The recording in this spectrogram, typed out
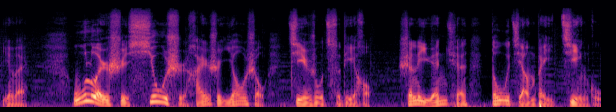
因为无论是修士还是妖兽，进入此地后，神力源泉都将被禁锢，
